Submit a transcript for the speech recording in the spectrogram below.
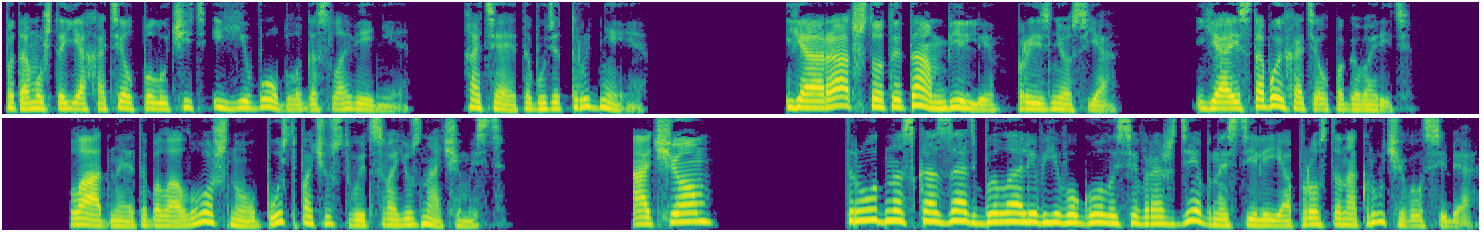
потому что я хотел получить и его благословение, хотя это будет труднее. «Я рад, что ты там, Билли», — произнес я. «Я и с тобой хотел поговорить». Ладно, это была ложь, но пусть почувствует свою значимость. «О чем?» Трудно сказать, была ли в его голосе враждебность, или я просто накручивал себя.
